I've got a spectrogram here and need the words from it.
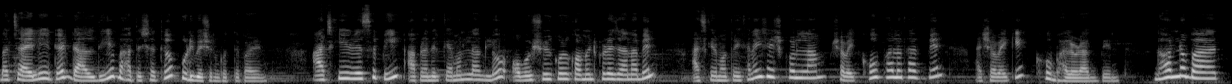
বা চাইলে এটা ডাল দিয়ে ভাতের সাথেও পরিবেশন করতে পারেন। আজকের এই রেসিপি আপনাদের কেমন লাগল অবশ্যই করে কমেন্ট করে জানাবেন। আজকের মতো এখানেই শেষ করলাম। সবাই খুব ভালো থাকবেন আর সবাইকে খুব ভালো রাখবেন। ধন্যবাদ।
